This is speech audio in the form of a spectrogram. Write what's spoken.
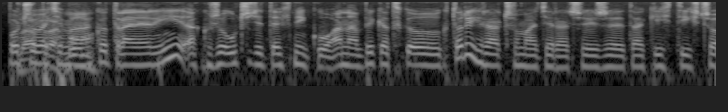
Počúvate ma ako tréneri, akože určite techniku a napríklad ktorých hráčov máte radšej, že takých tých, čo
